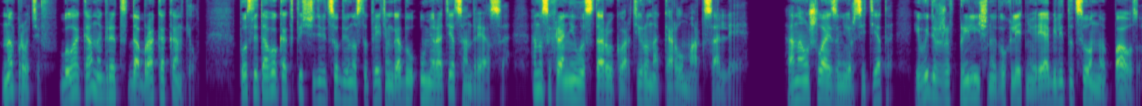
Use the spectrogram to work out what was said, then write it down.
напротив, была Канагрет добра как ангел. После того, как в 1993 году умер отец Андреаса, она сохранила старую квартиру на Карл Маркс-аллее. Она ушла из университета и, выдержав приличную двухлетнюю реабилитационную паузу,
